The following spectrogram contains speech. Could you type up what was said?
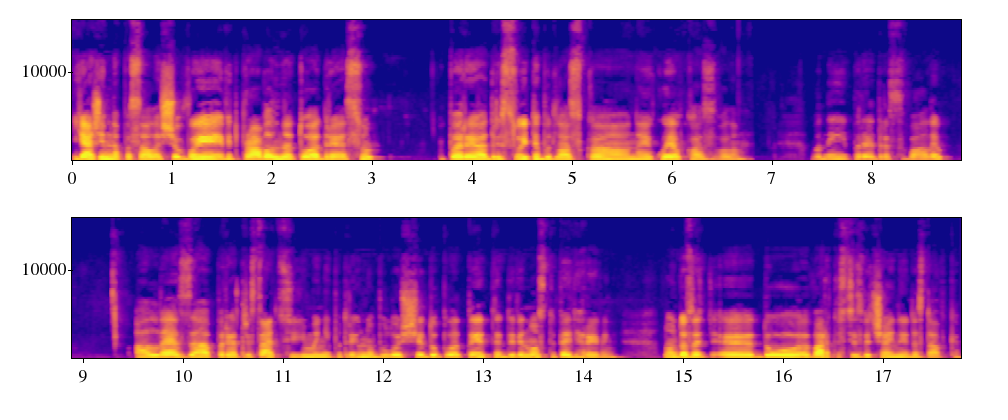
Я ж їм написала, що ви відправили на ту адресу. Переадресуйте, будь ласка, на яку я вказувала. Вони її переадресували, але за переадресацію мені потрібно було ще доплатити 95 гривень. ну, до, е, до вартості звичайної доставки.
